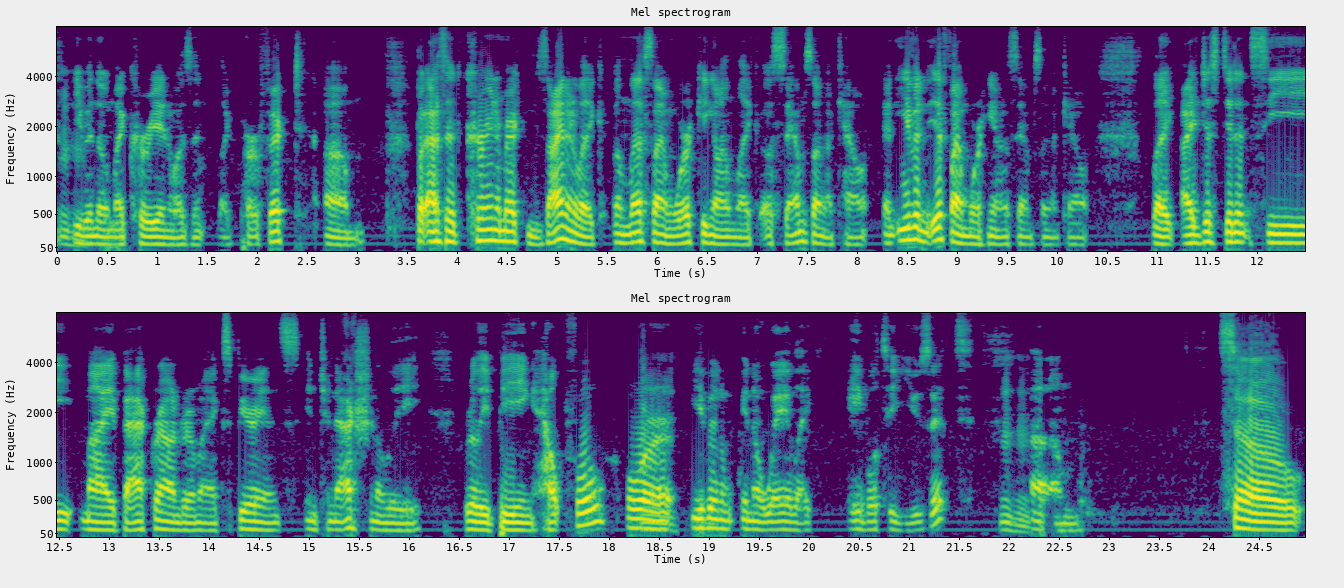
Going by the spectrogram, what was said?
Mhm. even though my Korean wasn't like perfect. Um, but as a Korean American designer, like unless I'm working on like a Samsung account, and even if I'm working on a Samsung account, like I just didn't see my background or my experience internationally really being helpful or Mhm. even in a way like able to use it. Mhm. Um, so,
